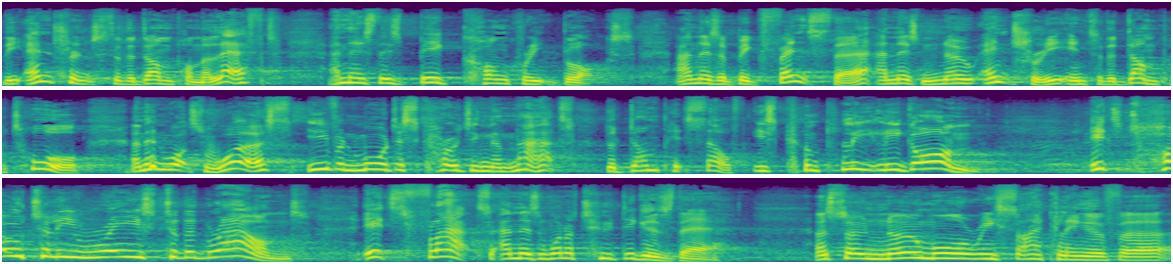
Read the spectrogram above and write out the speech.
the entrance to the dump on the left and there's these big concrete blocks. And there's a big fence there and there's no entry into the dump at all. And then what's worse, even more discouraging than that, the dump itself is completely gone. It's totally razed to the ground. It's flat and there's one or two diggers there. And so, no more recycling of uh,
